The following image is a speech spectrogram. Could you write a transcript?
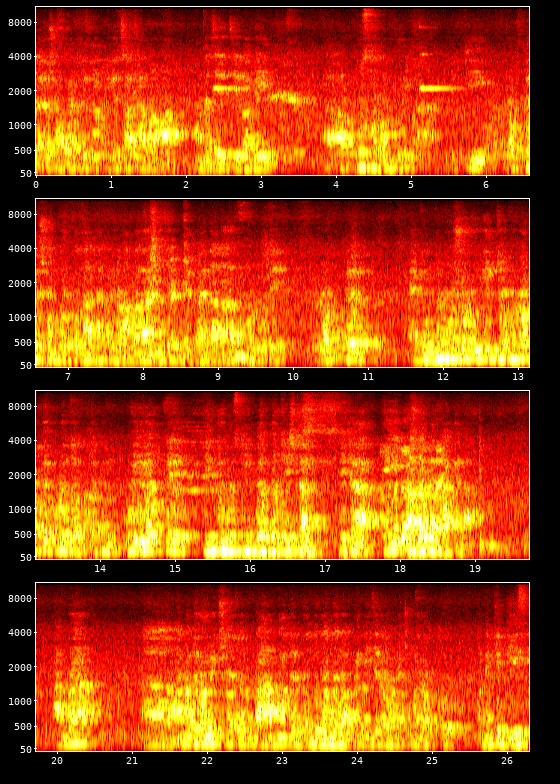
তারা সম্পর্কের দিক থেকে চাচা, মামা, আমরা যে যেভাবে উপস্থাপন করি, একটি রক্তের সম্পর্ক না থাকলেও আমরা নিজের ভাই দাদা বলব যে রক্তের একজন মুমূর্ষ রোগীর যখন রক্তের প্রয়োজন তখন ওই রক্তে হিন্দু মুসলিম বৌদ্ধ খ্রিস্টান এটা এই বাধাটা থাকে না। আমরা আমাদের অনেক স্বজন বা আমাদের বন্ধু বান্ধব আমরা নিজেরা অনেক সময় রক্ত অনেককে দিয়েছি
